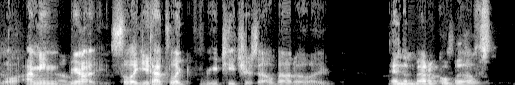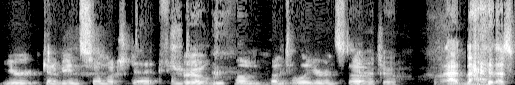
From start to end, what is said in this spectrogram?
Well, I mean, Oh. you're not. So like, you'd have to like reteach yourself how to like. And the medical bills, you're going to be in so much debt from True. on ventilator and stuff. Yeah, true. That, that, that's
